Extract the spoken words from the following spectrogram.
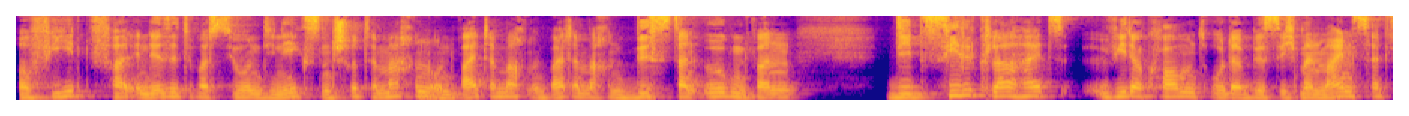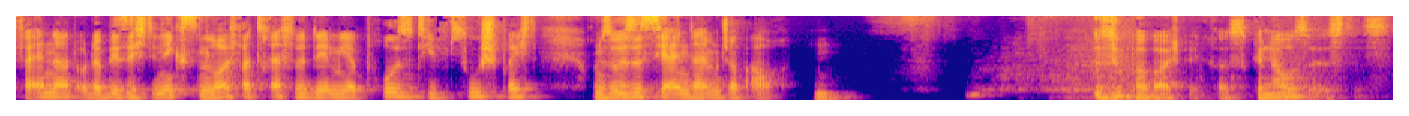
auf jeden Fall in der Situation die nächsten Schritte machen und weitermachen und weitermachen, bis dann irgendwann die Zielklarheit wiederkommt oder bis sich mein Mindset verändert oder bis ich den nächsten Läufer treffe, der mir positiv zuspricht. Und so ist es ja in deinem Job auch. Mhm. Super Beispiel, Chris. Genauso ist es.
